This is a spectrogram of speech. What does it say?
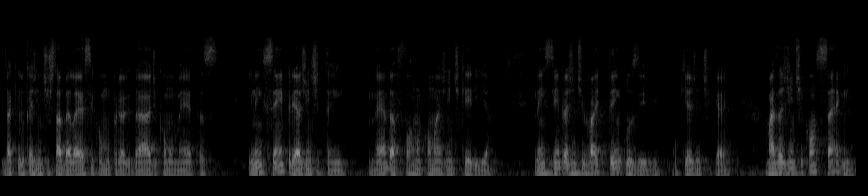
daquilo que a gente estabelece como prioridade, como metas, e nem sempre a gente tem né, da forma como a gente queria. Nem sempre a gente vai ter, inclusive, o que a gente quer, mas a gente consegue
